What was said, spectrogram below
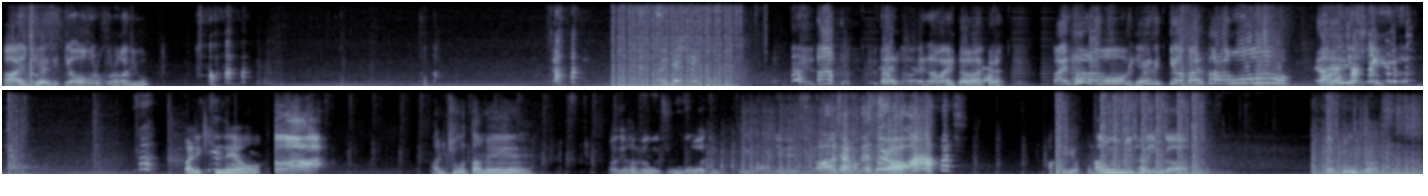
아이 개새끼 어그로 끌어가지고. 아 빨리 타, 빨리 타, 빨리 타, 빨리 타. 빨리 타라고 개새끼야 빨리. 아니 씨발. 빨리 캤네요 아. 아니 죽었다며 아니 한 명은 죽은 거 맞음. 여기가 아니네. 씨. 아 잘못했어요. 아! 확실이었구나 다음은 우리 차례인가? 난 죽은 줄 알았어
